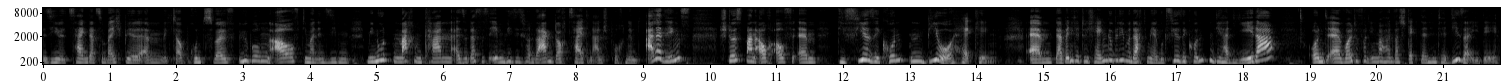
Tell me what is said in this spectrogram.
Sie zeigen da zum Beispiel, ähm, ich glaube, rund zwölf Übungen auf, die man in sieben Minuten machen kann. Also das ist eben, wie Sie schon sagen, doch Zeit in Anspruch nimmt. Allerdings stößt man auch auf ähm, die vier Sekunden Biohacking. Ähm, da bin ich natürlich hängen geblieben und dachte mir, ja gut, vier Sekunden, die hat jeder und äh, wollte von Ihnen mal hören, was steckt denn hinter dieser Idee?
